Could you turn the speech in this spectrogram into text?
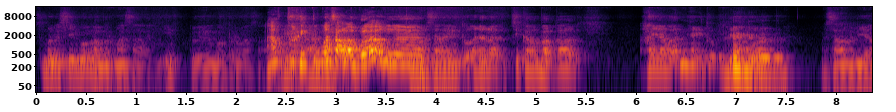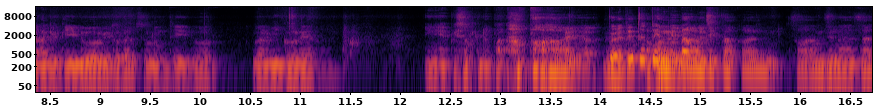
Sebenarnya sih gue nggak bermasalah itu yang gue permasalahan apa itu masalah banget? Masalahnya itu adalah cikal bakal hayalannya itu di masalah dia lagi tidur gitu kan sebelum tidur gue lagi goleran ini episode ke depan apa ya? Berarti itu apa tim kita menciptakan seorang jenazah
